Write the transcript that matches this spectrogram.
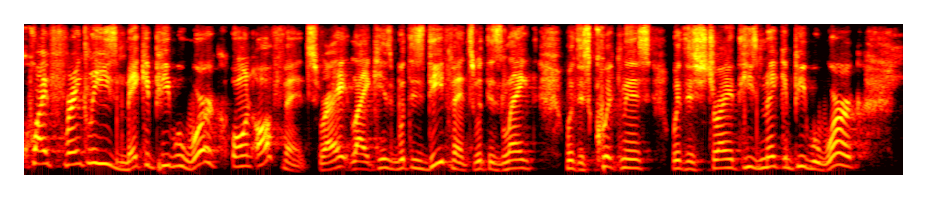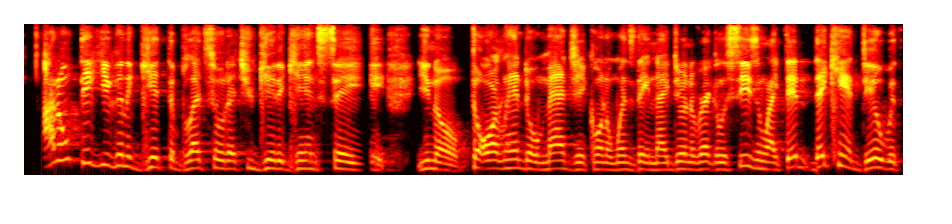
quite frankly, he's making people work on offense, right? Like his with his defense, with his length, with his quickness, with his strength, he's making people work. I don't think you're gonna get the Bledsoe that you get against, say, you know, the Orlando Magic on a Wednesday night during the regular season. Like they they can't deal with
